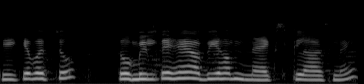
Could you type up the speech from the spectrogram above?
ठीक है बच्चों? तो मिलते हैं अभी हम नेक्स्ट क्लास में।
